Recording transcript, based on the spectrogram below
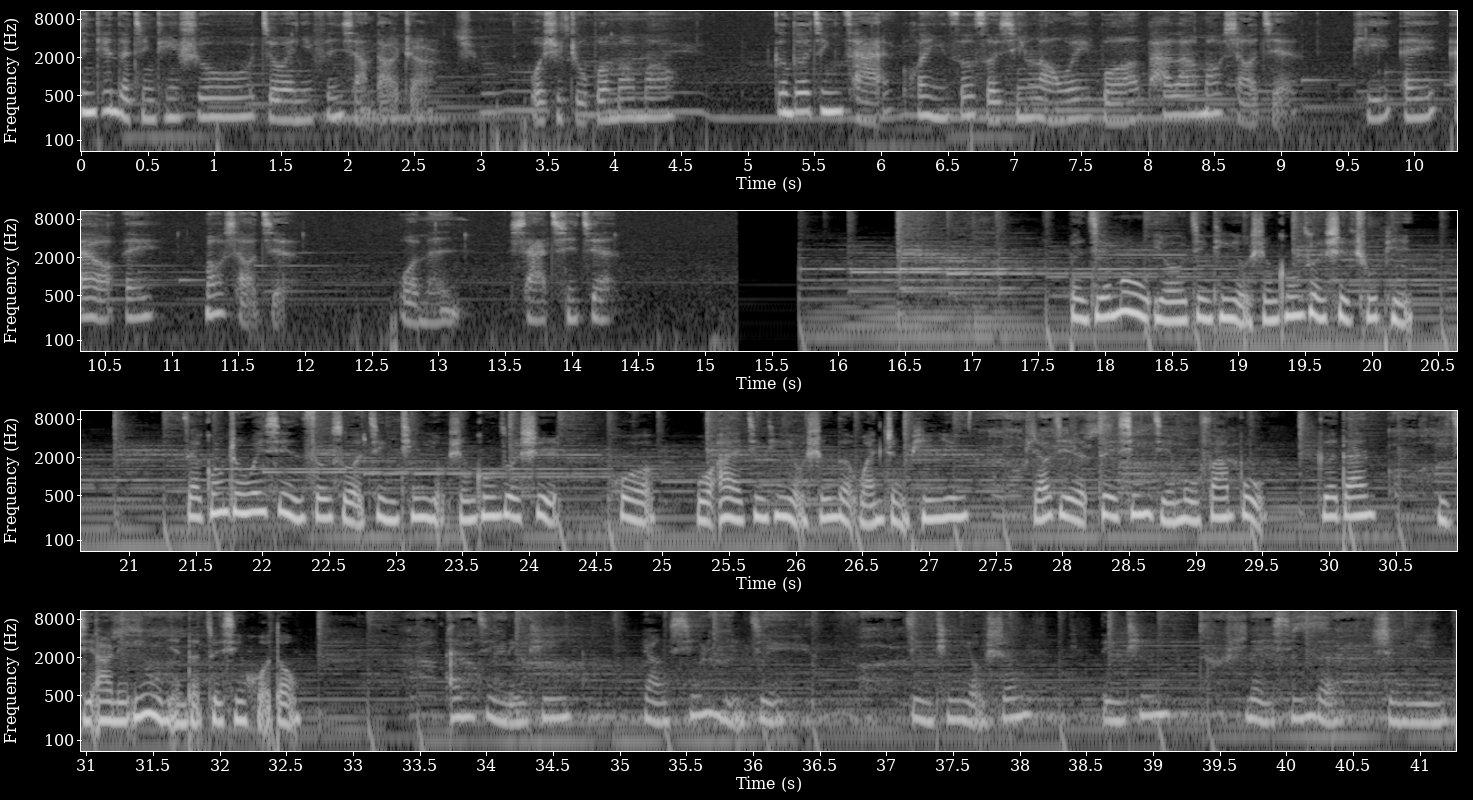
今天的静听书屋就为您分享到这儿，我是主播猫猫，更多精彩欢迎搜索新浪微博“帕拉猫小姐 ”，P A L A 猫小姐，我们下期见。本节目由静听有声工作室出品，在公众微信搜索“静听有声工作室”或“我爱静听有声”的完整拼音，了解最新节目发布。歌单，以及二零一五年的最新活动。安静聆听，让心宁静，静听有声，聆听内心的声音。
